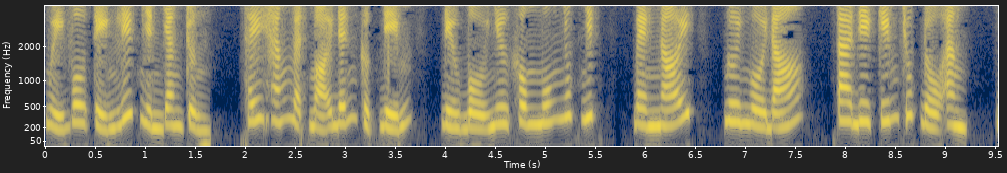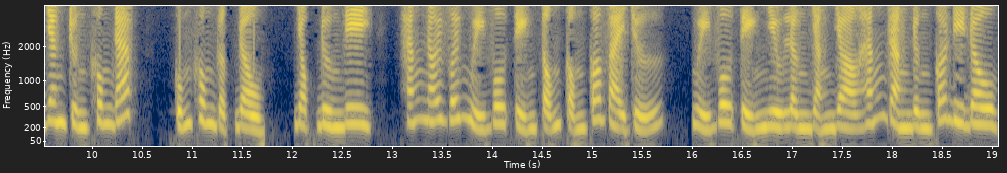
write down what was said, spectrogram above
Ngụy Vô Tiện liếc nhìn Giang Trừng, thấy hắn mệt mỏi đến cực điểm, điều bộ như không muốn nhúc nhích, bèn nói, ngươi ngồi đó, ta đi kiếm chút đồ ăn, Giang Trừng không đáp, cũng không gật đầu, dọc đường đi, hắn nói với Ngụy Vô Tiện tổng cộng có vài chữ, Ngụy Vô Tiện nhiều lần dặn dò hắn rằng đừng có đi đâu,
